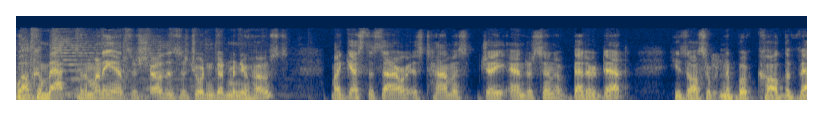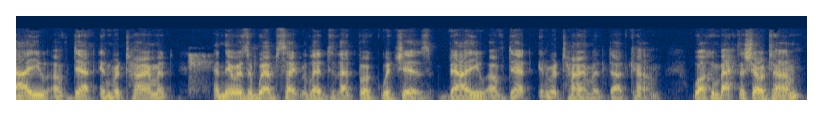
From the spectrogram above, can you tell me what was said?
Welcome back to the Money Answer Show. This is Jordan Goodman, your host. My guest this hour is Thomas J. Anderson of Better Debt. He's also written a book called The Value of Debt in Retirement. And there is a website related to that book, which is valueofdebtinretirement.com. Welcome back to the show, Tom.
